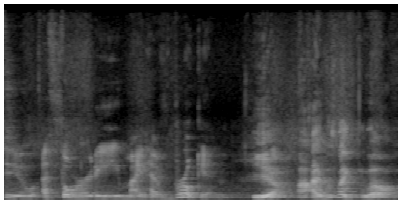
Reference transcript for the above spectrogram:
to authority might have broken. Yeah, I, I was like, well,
